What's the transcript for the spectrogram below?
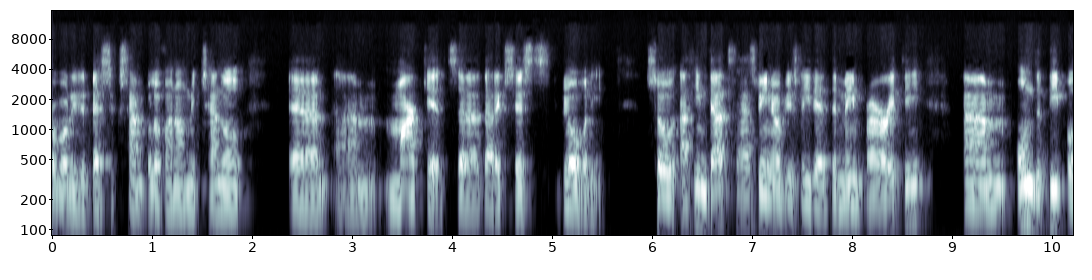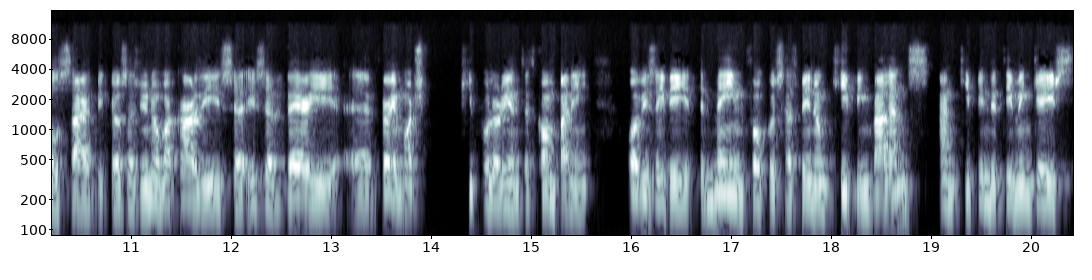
probably the best example of an omni-channel market uh, that exists globally. So I think that has been obviously the, main priority. On the people side, because as you know, Bacardi is a, is a very, uh, very much people-oriented company. Obviously, the, the main focus has been on keeping balance and keeping the team engaged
